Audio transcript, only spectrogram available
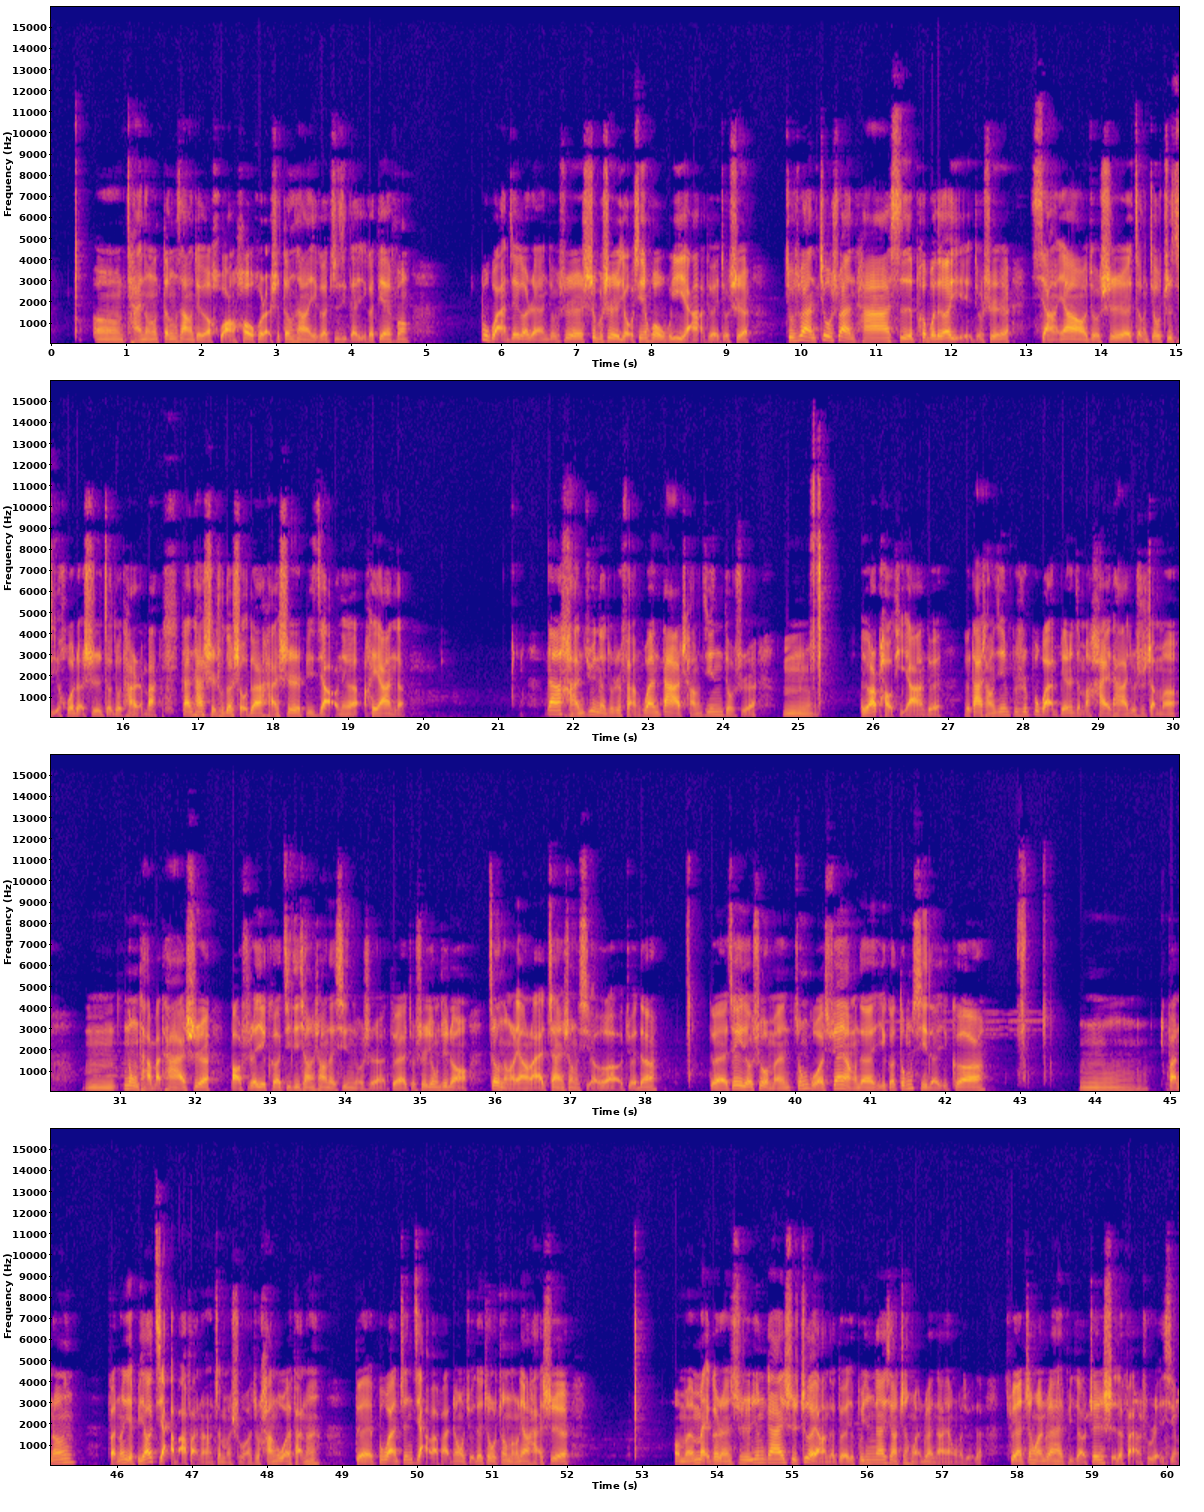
嗯，才能登上这个皇后，或者是登上一个自己的一个巅峰。不管这个人就是是不是有心或无意啊，对，就是。就算就算他是迫不得已，就是想要就是拯救自己或者是拯救他人吧，但他使出的手段还是比较那个黑暗的。但韩剧呢，就是反观大长今，就是嗯，有点跑题啊。对，有大长今不是不管别人怎么害他，就是怎么嗯弄他吧，他还是保持着一颗积极向上的心，就是对，就是用这种正能量来战胜邪恶。我觉得。对，这个就是我们中国宣扬的一个东西的一个，嗯，反正反正也比较假吧，反正这么说，就韩国反正对，不管真假吧，反正我觉得这种正能量还是我们每个人是应该是这样的，对，就不应该像《甄嬛传》那样。我觉得虽然《甄嬛传》还比较真实的反映出人性，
